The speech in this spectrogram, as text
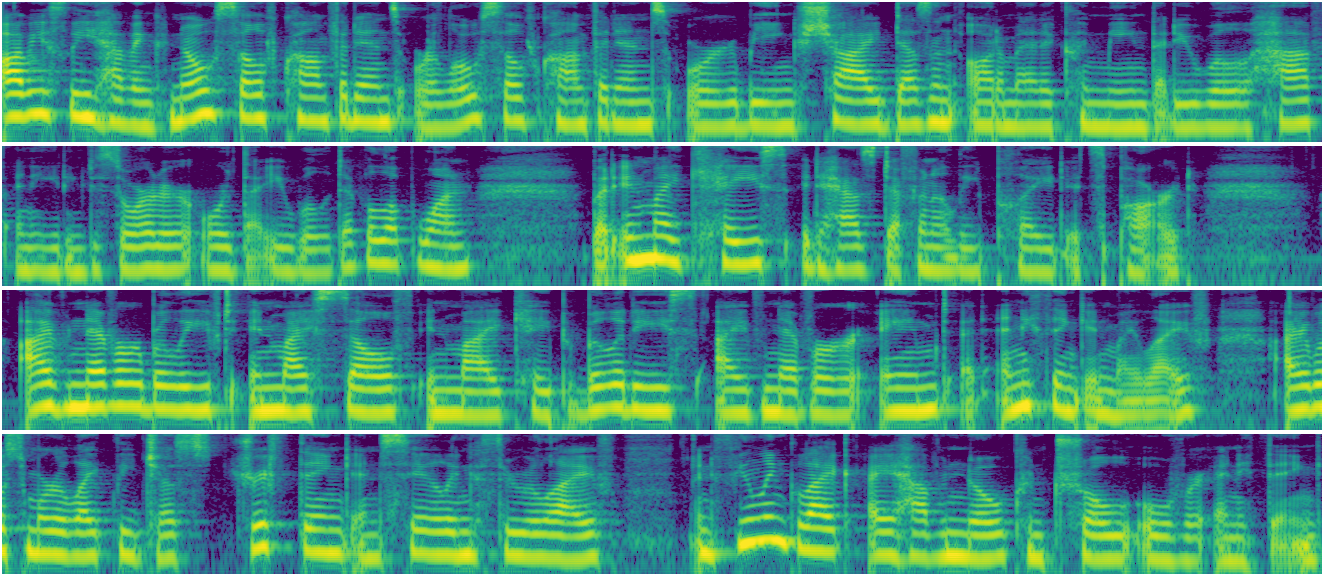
Obviously, having no self confidence or low self confidence or being shy doesn't automatically mean that you will have an eating disorder or that you will develop one, but in my case, it has definitely played its part. I've never believed in myself, in my capabilities. I've never aimed at anything in my life. I was more likely just drifting and sailing through life and feeling like I have no control over anything.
